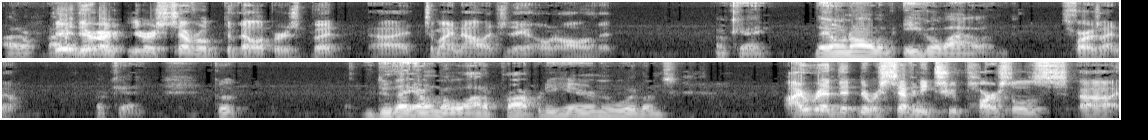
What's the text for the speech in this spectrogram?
I don't. I there, don't there are there are several developers, but uh, to my knowledge, they own all of it. Okay, they own all of Eagle Island, as far as I know. Okay, good. Do they own a lot of property here in the Woodlands? I read that there were 72 parcels uh,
